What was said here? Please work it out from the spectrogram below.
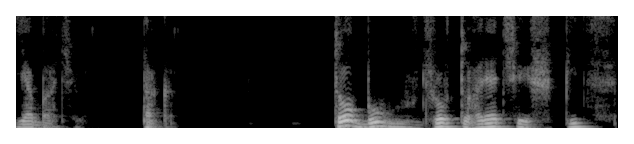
я бачив. Так. То був жовто-гарячий шпіц.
